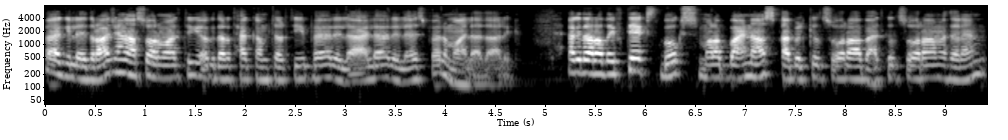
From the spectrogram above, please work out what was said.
فأقول له إدراج. هنا الصور مالتي أقدر أتحكم ترتيبها للأعلى للأسفل وما إلى ذلك. أقدر أضيف text box مربع نص قبل كل صورة بعد كل صورة مثلا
